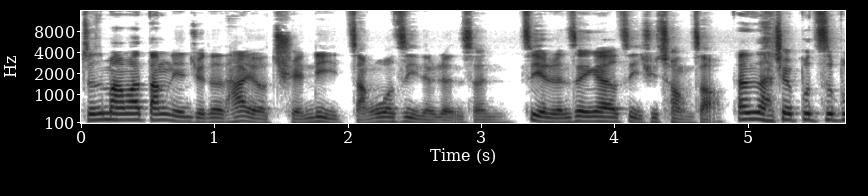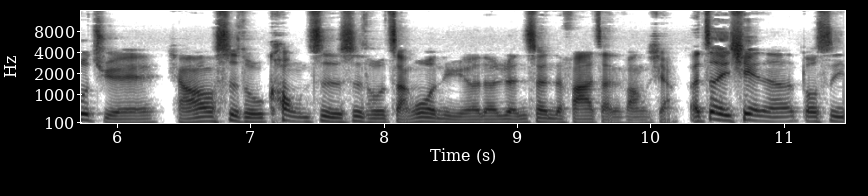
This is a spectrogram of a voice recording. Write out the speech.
就是妈妈当年觉得她有权利掌握自己的人生，自己的人生应该要自己去创造，但是她却不知不觉想要试图控制、试图掌握女儿的人生的发展方向。而这一切呢，都是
